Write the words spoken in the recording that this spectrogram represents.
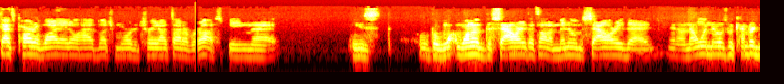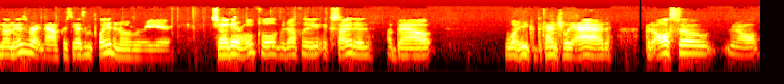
that's part of why they don't have much more to trade outside of Russ, being that he's the one of the salary that's not a minimum salary that you know no one knows what Kendrick Nunn is right now because he hasn't played in over a year. So they're hopeful. They're definitely excited about what he could potentially add, but also you know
